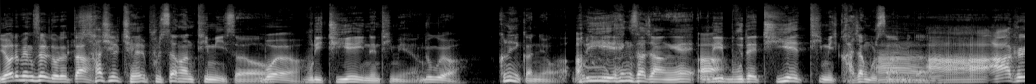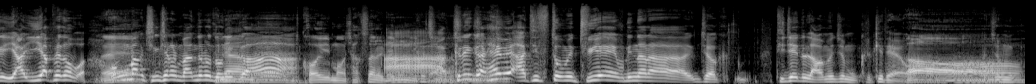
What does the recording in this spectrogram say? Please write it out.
여름 행사를 노렸다. 사실 제일 불쌍한 팀이 있어요. 뭐예요? 우리 뒤에 있는 팀이에요. 누구요? 그러니까요. 우리 행사장에 우리 무대 뒤에 팀이 가장 불쌍합니다. 아, 아, 그게 야, 이 앞에서 네. 엉망진창을 만들어 놓으니까. 네, 거의 뭐 작사를 내놓으니까. 아, 그러니까 해외 아티스트 오면 뒤에 우리나라 저 DJ들 나오면 좀 그렇게 돼요. 아. 좀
